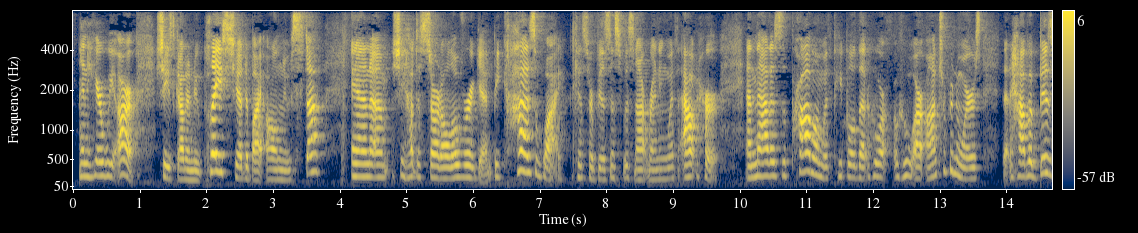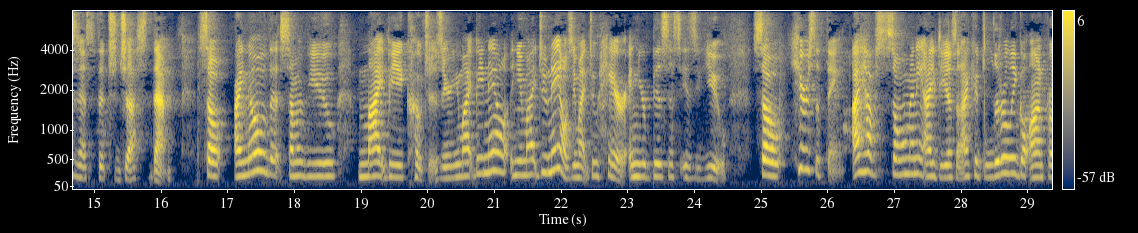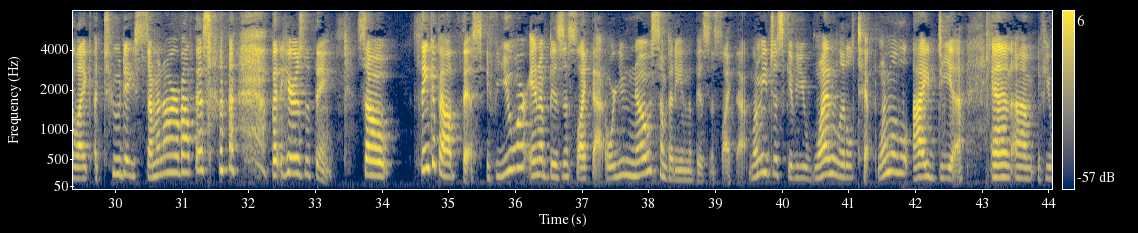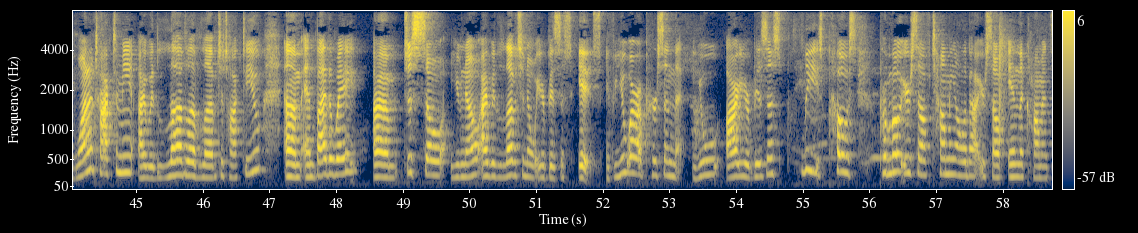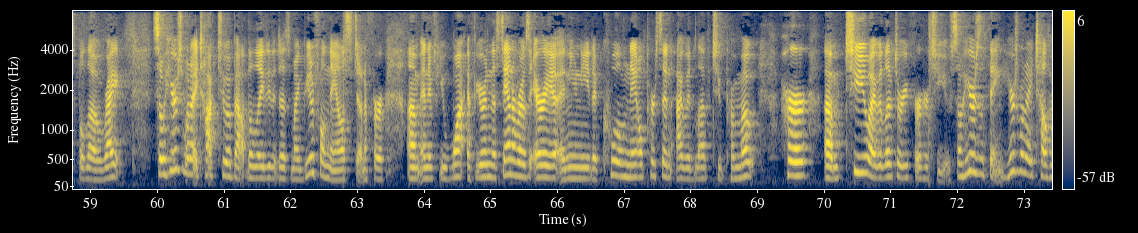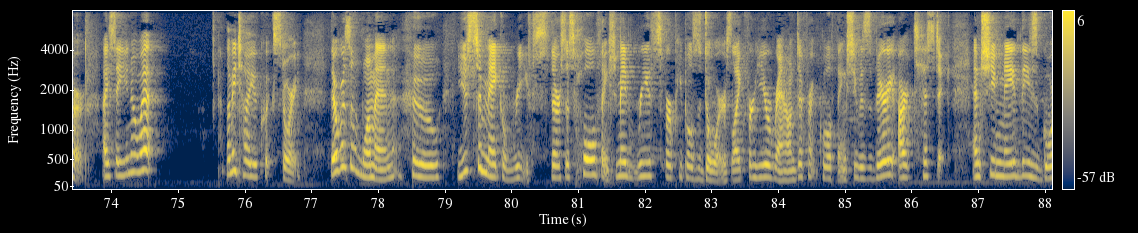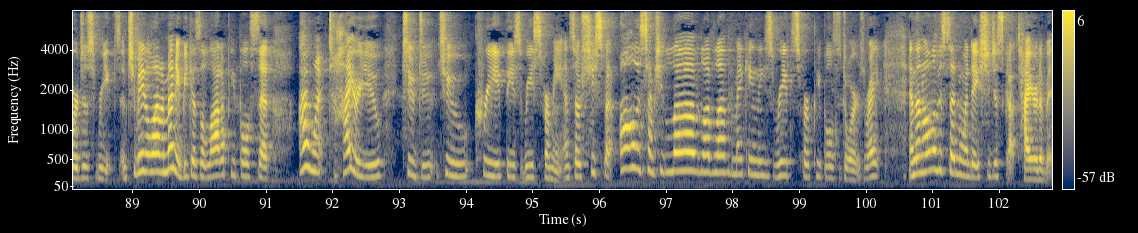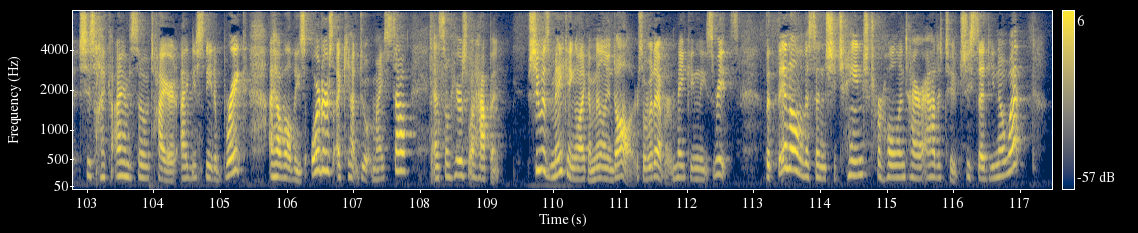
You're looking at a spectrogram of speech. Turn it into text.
And here we are. She's got a new place. She had to buy all new stuff. And um, she had to start all over again. Because why? Because her business was not running without her. And that is the problem with people that who are who are entrepreneurs that have a business that's just them. So i know that some of you might be coaches or you might be nail you might do nails you might do hair and your business is you. So here's the thing. I have so many ideas and i could literally go on for like a two day seminar about this. But here's the thing. So think about this. If you are in a business like that or you know somebody in the business like that let me just give you one little tip one little idea. And um, if you want to talk to me i would love love love to talk to you. Um, and by the way um, just so you know, I would love to know what your business is. If you are a person that you are your business, please post, promote yourself, tell me all about yourself in the comments below, right? So here's what I talked to about the lady that does my beautiful nails, Jennifer. Um, and if you want, if you're in the Santa Rosa area and you need a cool nail person, I would love to promote her um, to you. I would love to refer her to you. So here's the thing. Here's what I tell her. I say, you know what? Let me tell you a quick story. There was a woman who used to make wreaths. There's this whole thing. She made wreaths for people's doors, like for year round, different cool things. She was very artistic and she made these gorgeous wreaths. And she made a lot of money because a lot of people said, I want to hire you to do to create these wreaths for me. And so she spent all this time. She loved, loved, loved making these wreaths for people's doors, right? And then all of a sudden one day she just got tired of it. She's like, I am so tired. I just need a break. I have all these orders. I can't do it myself. And so here's what happened. She was making like a million dollars or whatever, making these wreaths. But then all of a sudden she changed her whole entire attitude. She said, you know what?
